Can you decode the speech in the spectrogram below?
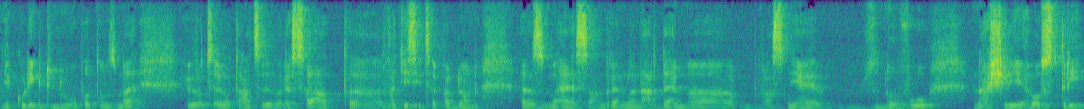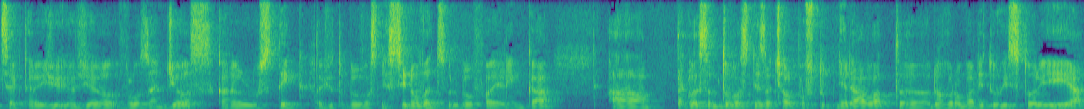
několik dnů, potom jsme i v roce 1990, 2000 eh, pardon, eh, jsme s Andrem Lenardem vlastně znovu našli jeho strýce, který žil v Los Angeles, Karel Lustig, takže to byl vlastně synovec Rudolfa Jelinka a takhle jsem to vlastně začal postupně dávat eh, dohromady tu historii a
